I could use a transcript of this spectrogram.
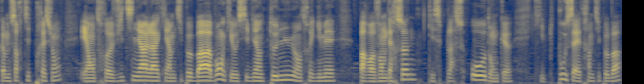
comme sortie de pression et entre Vitinha là qui est un petit peu bas, bon qui est aussi bien tenu entre guillemets par euh, Vanderson qui se place haut donc euh, qui pousse à être un petit peu bas.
